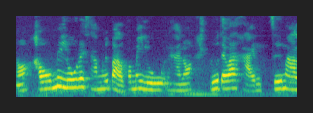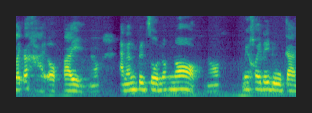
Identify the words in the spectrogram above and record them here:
เนาะเขาไม่รู้ด้วยซ้ำหรือเปล่าก็ไม่รู้นะคะเนาะรู้แต่ว่าขายซื้อมาแล้วก็ขายออกไปเนาะอันนั้นเป็นโซนนอกๆเนาะไม่ค่อยได้ดูกัน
